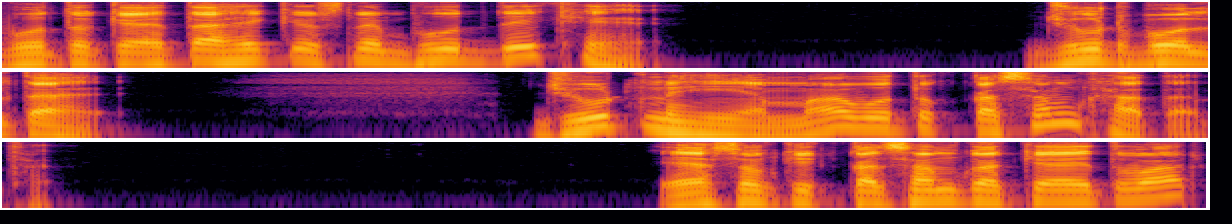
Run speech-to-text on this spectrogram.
वो तो कहता है कि उसने भूत देखे हैं। झूठ बोलता है। झूठ नहीं अम्मा, वो तो कसम खाता था। ऐसों की कसम का क्या एतवार?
